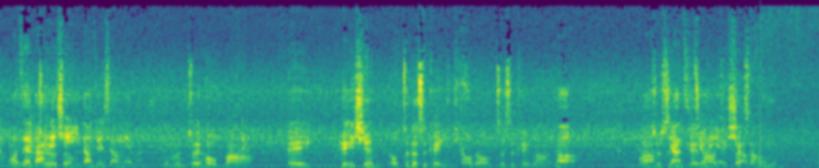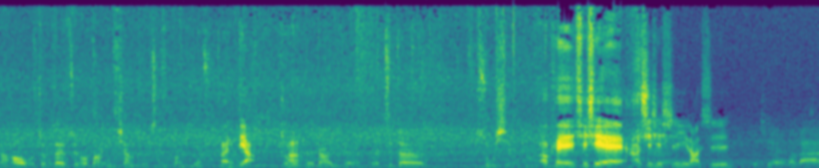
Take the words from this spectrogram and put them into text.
然后再把黑线移到最上面吗？我们最后把 A 黑线哦，这个是可以调的哦，这是可以拉的。哦，就是你可以把它在上面，然后我就在最后把影像图层关掉。关掉。就会得到一个儿子的。速写。OK，谢谢，好，谢谢诗意老师。谢谢，拜拜。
